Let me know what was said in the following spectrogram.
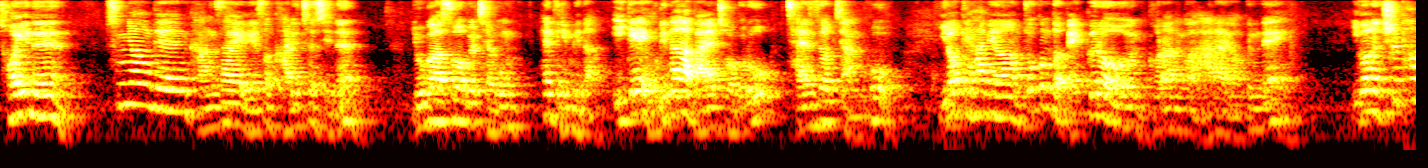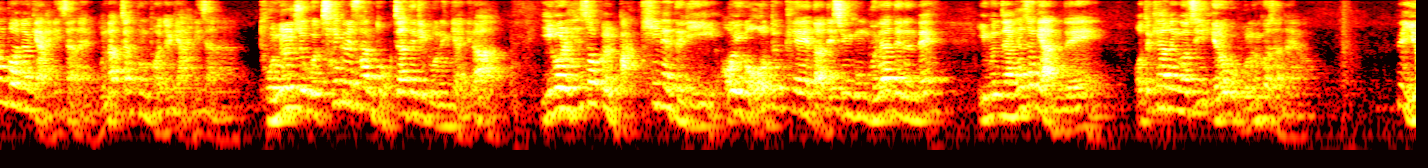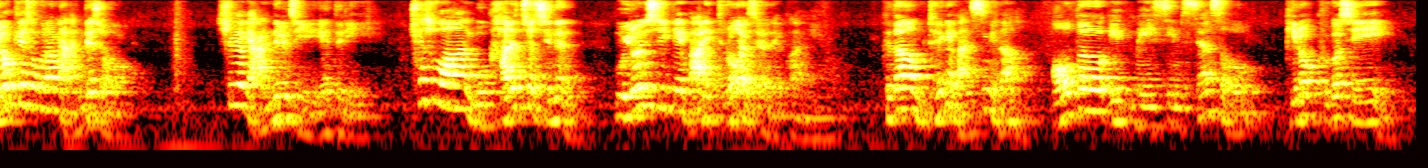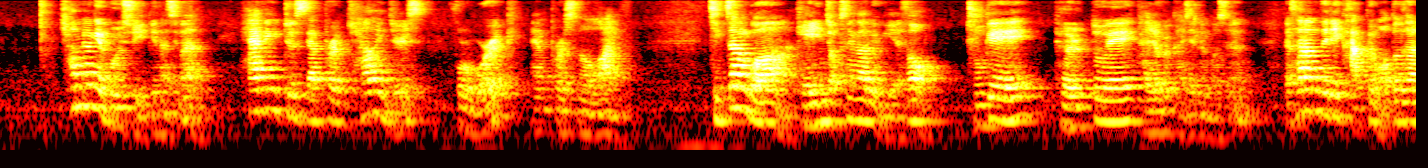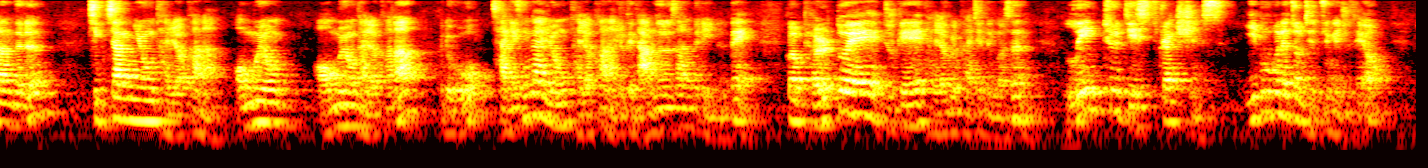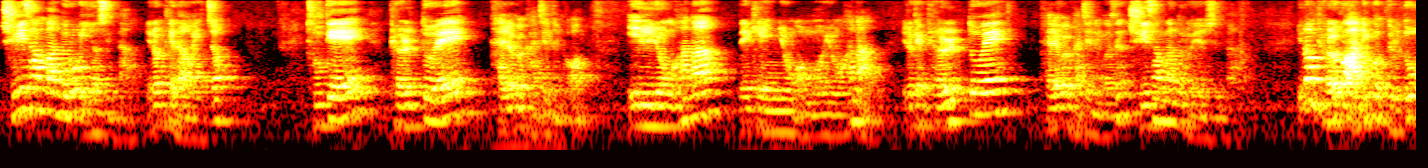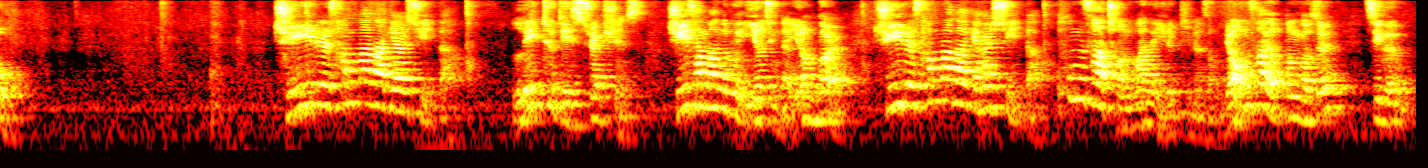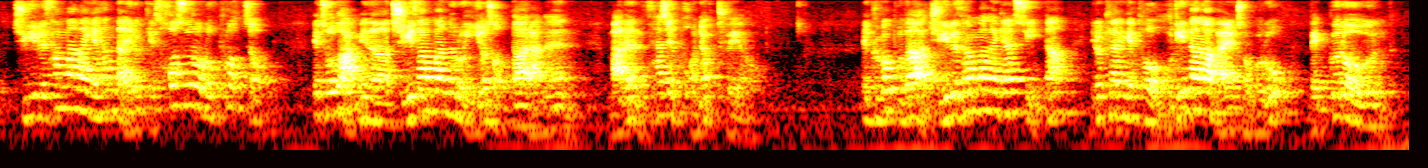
저희는 숙련된 강사에 의해서 가르쳐지는 요가 수업을 제공해 드립니다. 이게 우리나라 말적으로 자연스럽지 않고 이렇게 하면 조금 더 매끄러운 거라는 걸 알아요. 근데 이거는 출판 번역이 아니잖아요. 문학 작품 번역이 아니잖아. 돈을 주고 책을 산 독자들이 보는 게 아니라 이걸 해석을 막힌 애들이 어 이거 어떻게 해? 나 내신 공부해야 되는데 이 문장 해석이 안 돼. 어떻게 하는 거지? 이러고 보는 거잖아요. 근데 이렇게 해석을 하면 안 되죠. 실력이 안 늘지 얘들이. 최소한 뭐 가르쳐지는 뭐 이런 식의 말이 들어가 있어야 될 거 아니에요. 그 다음 되게 많습니다. Although it may seem sensible, 비록 그것이 현명해 보일 수 있긴 하지만 having two separate calendars for work and personal life. 직장과 개인적 생활을 위해서 두 개의 별도의 달력을 가지는 것은 그러니까 사람들이 가끔 어떤 사람들은 직장용 달력 하나, 업무용 업무용 달력 하나, 그리고 자기 생활용 달력 하나 이렇게 나누는 사람들이 있는데 그럼 별도의 두 개의 달력을 가지는 것은 lead to distractions 이 부분에 좀 집중해 주세요. 주의 산만으로 이어진다 이렇게 나와 있죠. 두 개의 별도의 달력을 가지는 것 일용 하나, 내 개인용 업무용 하나 이렇게 별도의 달력을 가지는 것은 주의 산만으로 이어진다. 이런 별거 아닌 것들도 주의를 산만하게 할 수 있다. lead to distractions. 주의 산만으로 이어진다. 이런 걸 주의를 산만하게 할 수 있다. 품사 전환을 일으키면서 명사였던 것을 지금 주의를 산만하게 한다. 이렇게 서술어로 풀었죠. 근데 저도 압니다. 주의 산만으로 이어졌다라는 말은 사실 번역투예요. 근데 그것보다 주의를 산만하게 할 수 있다. 이렇게 하는 게 더 우리나라 말적으로 매끄러운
